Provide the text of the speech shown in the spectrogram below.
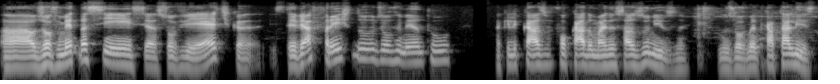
o desenvolvimento da ciência soviética esteve à frente do desenvolvimento, naquele caso, focado mais nos Estados Unidos, né, no desenvolvimento capitalista.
